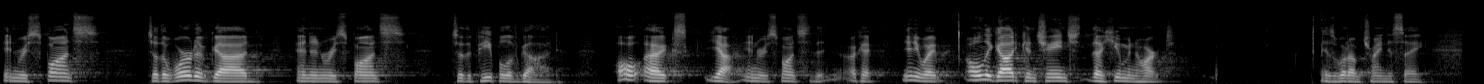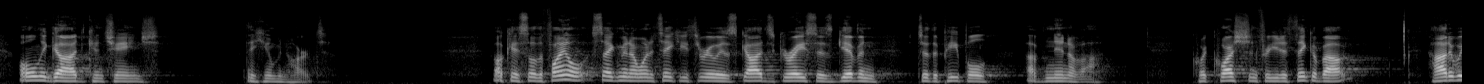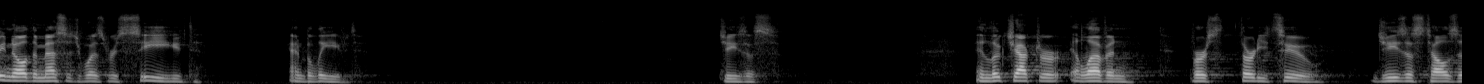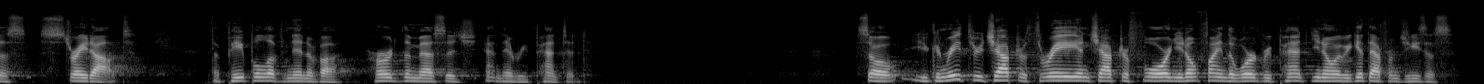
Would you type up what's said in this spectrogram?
in response to the word of God and in response to the people of God. Oh, uh, yeah, in response to the. Okay, anyway, only God can change the human heart, is what I'm trying to say. Only God can change the human heart. Okay, so the final segment I want to take you through is God's grace is given to the people of Nineveh. Quick question for you to think about How do we know the message was received and believed? Jesus. In Luke chapter 11, verse 32, Jesus tells us straight out the people of Nineveh heard the message and they repented. So you can read through chapter 3 and chapter 4 and you don't find the word repent. You know, we get that from Jesus.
